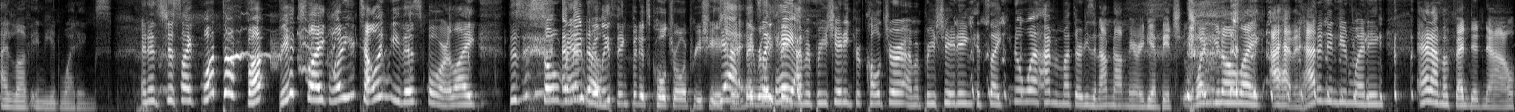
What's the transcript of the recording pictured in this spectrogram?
I love Indian weddings, and it's just like, what the fuck, bitch? Like, what are you telling me this for? Like, this is so and random. they really think that it's cultural appreciation yeah, they it's really like, hey, I'm appreciating your culture. I'm appreciating. It's like, you know what? I'm in my 30s and I'm not married yet, bitch. What, you know, like I haven't had an Indian wedding, and I'm offended now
